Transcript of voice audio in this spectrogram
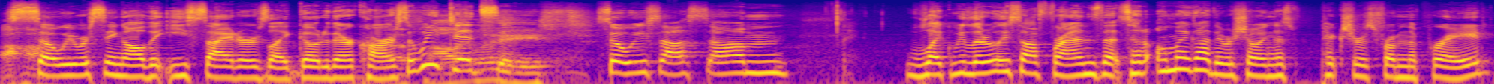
Uh-huh. So we were seeing all the East Siders like go to their cars. so we did Hollywood see, East. so we saw some like we literally saw friends that said, "Oh my god," they were showing us pictures from the parade.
